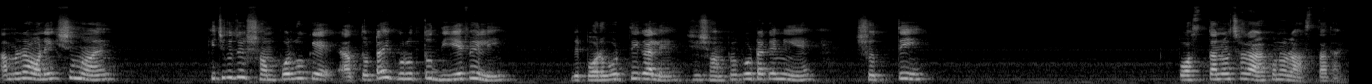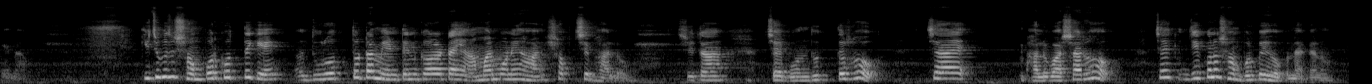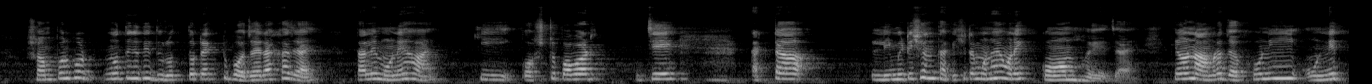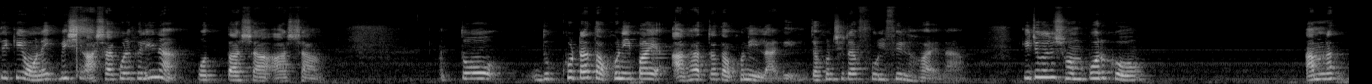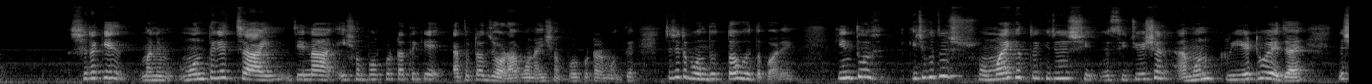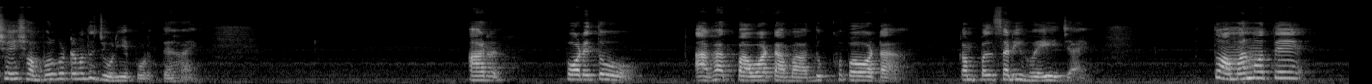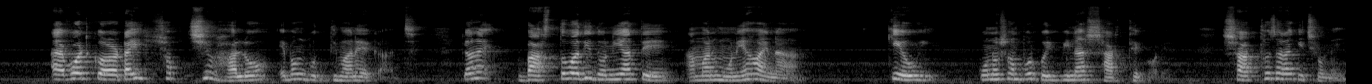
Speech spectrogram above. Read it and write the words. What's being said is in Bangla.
আমরা অনেক সময় কিছু কিছু সম্পর্ককে এতটাই গুরুত্ব দিয়ে ফেলি যে পরবর্তীকালে সেই সম্পর্কটাকে নিয়ে সত্যি পস্তানো ছাড়া আর কোনো রাস্তা থাকে না। কিছু কিছু সম্পর্ক থেকে দূরত্বটা মেনটেন করাটাই আমার মনে হয় সবচেয়ে ভালো। সেটা চাই বন্ধুত্বর হোক, চাই ভালোবাসার হোক, চাই যে কোনো সম্পর্কই হোক না কেন। সম্পর্কর মধ্যে যদি দূরত্বটা একটু বজায় রাখা যায়, তাহলে মনে হয় কি কষ্ট পাওয়ার যে একটা লিমিটেশন থাকে, সেটা মনে হয় অনেক কম হয়ে যায়। কেননা আমরা যখনই অন্যের থেকে অনেক বেশি আশা করে ফেলি না, প্রত্যাশা, আশা, তো দুঃখটা তখনই পাই, আঘাতটা তখনই লাগে, যখন সেটা ফুলফিল হয় না। কিছু কিছু সম্পর্ক আমরা সেটাকে মানে মন থেকে চাই যে না, এই সম্পর্কটা থেকে এতটা জড়াবো না, এই সম্পর্কটার মধ্যে, তো সেটা বন্ধুত্বও হতে পারে। কিন্তু কিছু কিছু সময় ক্ষেত্রে কিছু সিচুয়েশন এমন ক্রিয়েট হয়ে যায় যে সেই সম্পর্কটার মধ্যে জড়িয়ে পড়তে হয়। আর পরে তো আঘাত পাওয়াটা বা দুঃখ পাওয়াটা কম্পালসারি হয়েই যায়। তো আমার মতে অ্যাভয়েড করাটাই সবচেয়ে ভালো এবং বুদ্ধিমানের কাজ। কেন বাস্তবাদী দুনিয়াতে আমার মনে হয় না কেউই কোনো সম্পর্কই বিনা স্বার্থে করে। স্বার্থ ছাড়া কিছু নেই।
